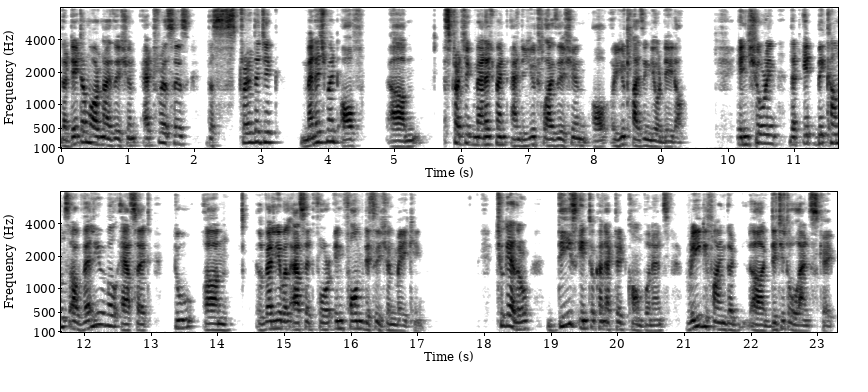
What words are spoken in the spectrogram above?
the data modernization addresses the strategic management of um, strategic management and utilization of utilizing your data, ensuring that it becomes a valuable asset to um, a valuable asset for informed decision making. Together, these interconnected components redefine the uh, digital landscape,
